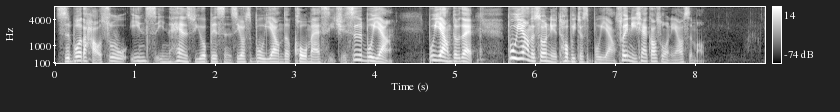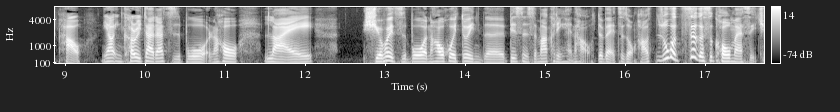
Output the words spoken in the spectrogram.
直播的好处，因此 enhance your business 又是不一样的 core message，是不是不一样？不一样，对不对？不一样的时候，你的 topic 就是不一样。所以你现在告诉我你要什么？好，你要 encourage 大家直播，然后来学会直播，然后会对你的 business marketing 很好，对不对？这种好，如果这个是 core message，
